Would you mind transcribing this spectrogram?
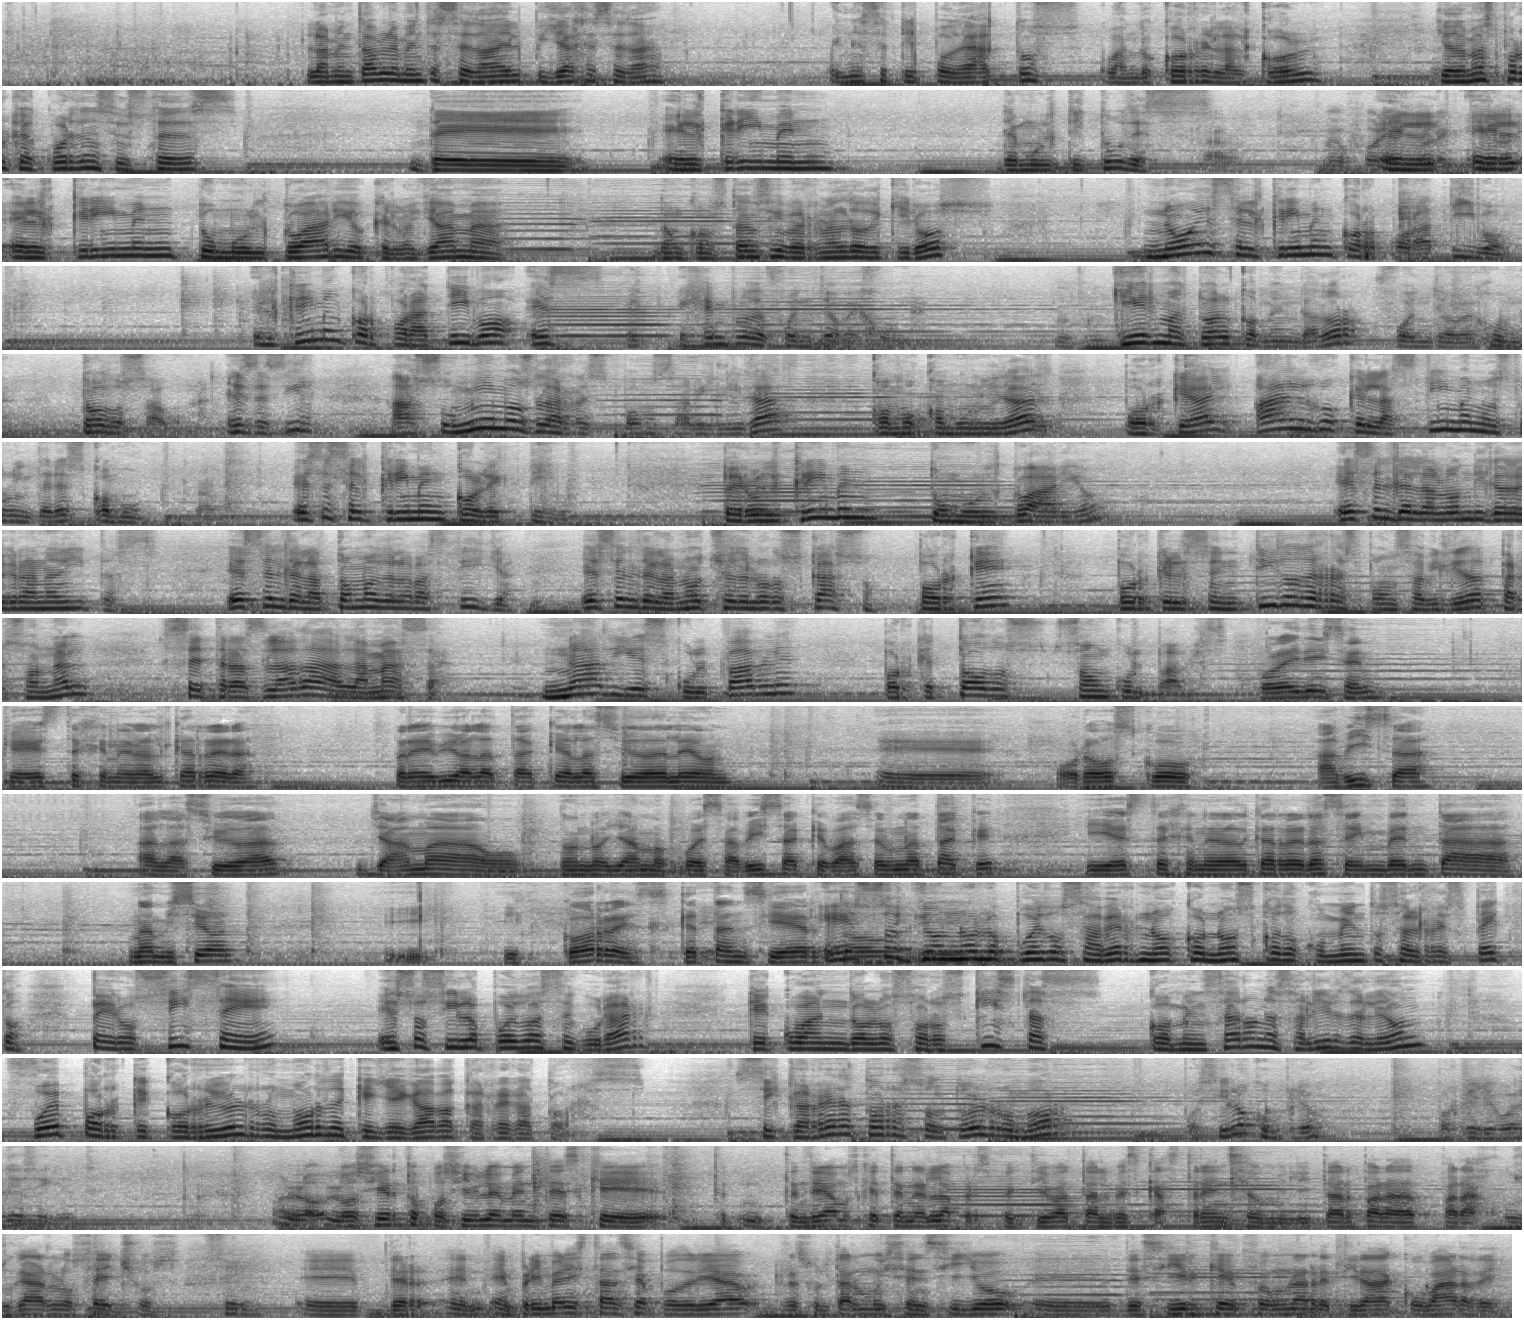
lamentablemente se da, el pillaje se da en ese tipo de actos, cuando corre el alcohol, y además porque acuérdense ustedes de el crimen de multitudes, el, el, crimen tumultuario que lo llama don Constancio Bernaldo de Quirós, no es el crimen corporativo. El crimen corporativo es el ejemplo de Fuente Ovejuna. ¿Quién mató al comendador? Fuente Ovejuna. Todos a una. Es decir, asumimos la responsabilidad como comunidad porque hay algo que lastima nuestro interés común. Ese es el crimen colectivo. Pero el crimen tumultuario es el de la lóndiga de Granaditas, es el de la toma de la Bastilla, es el de la noche del Oroscaso. ¿Por qué? Porque el sentido de responsabilidad personal se traslada a la masa. Nadie es culpable porque todos son culpables. Por ahí dicen que este general Carrera previo al ataque a la ciudad de León, eh, Orozco avisa a la ciudad, llama o no, no llama, pues avisa que va a hacer un ataque y este general Carrera se inventa una misión y, corres. ¿Qué tan cierto? Eso yo no lo puedo saber, no conozco documentos al respecto, pero sí sé, eso sí lo puedo asegurar, que cuando los orosquistas comenzaron a salir de León, fue porque corrió el rumor de que llegaba Carrera Torres. Si Carrera Torres soltó el rumor, pues sí lo cumplió, porque llegó al día siguiente. Lo, cierto posiblemente es que tendríamos que tener la perspectiva tal vez castrense o militar para, para juzgar los hechos. Sí. Eh, en, primera instancia podría resultar muy sencillo eh, decir que fue una retirada cobarde,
